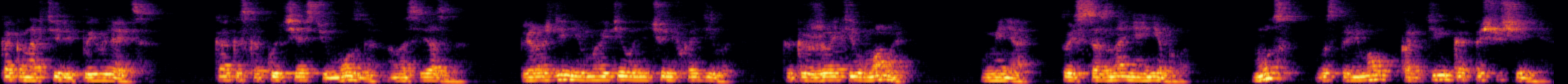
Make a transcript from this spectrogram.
как она в теле появляется, как и с какой частью мозга она связана. При рождении в мое тело ничего не входило, как и в животе у мамы у меня, то есть сознания не было. Мозг воспринимал картинка ощущения.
